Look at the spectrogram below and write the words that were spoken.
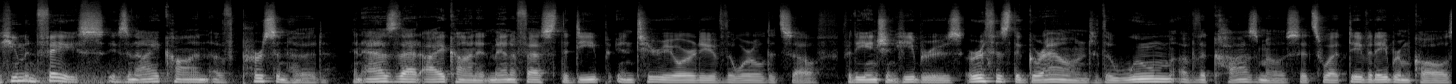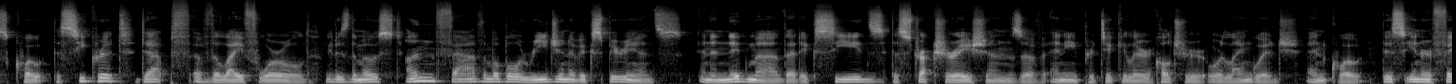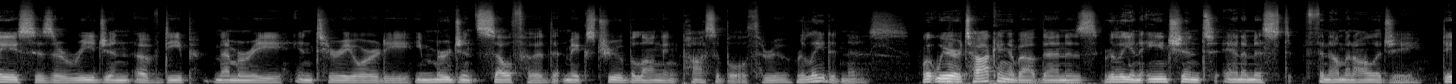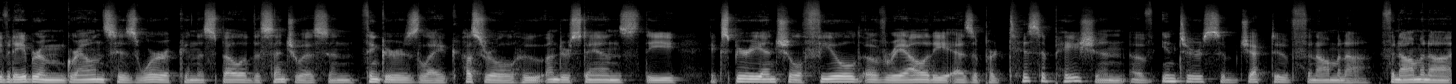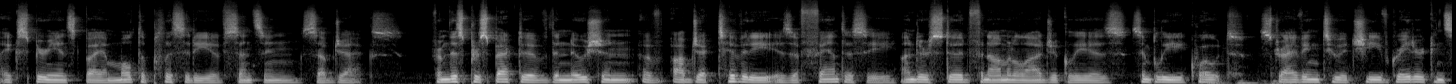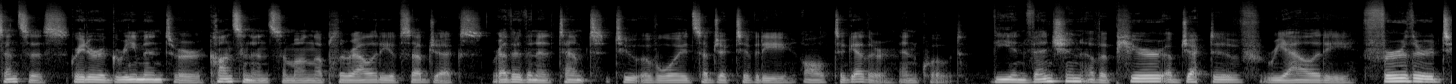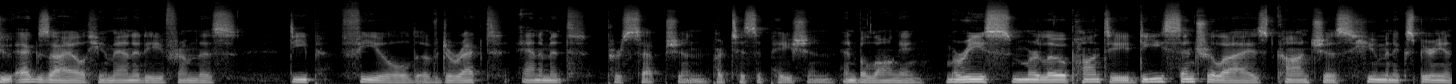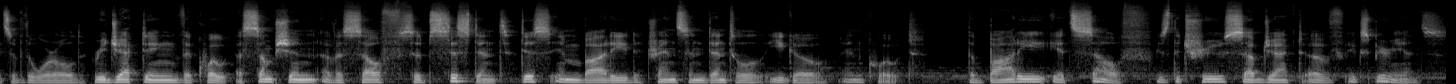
The human face is an icon of personhood, and as that icon, it manifests the deep interiority of the world itself. For the ancient Hebrews, earth is the ground, the womb of the cosmos. It's what David Abram calls, quote, the secret depth of the life world. It is the most unfathomable region of experience an enigma that exceeds the structurations of any particular culture or language. End quote. This interface is a region of deep memory, interiority, emergent selfhood that makes true belonging possible through relatedness. What we are talking about then is really an ancient animist phenomenology. David Abram grounds his work in the spell of the sensuous and thinkers like Husserl, who understands the experiential field of reality as a participation of intersubjective phenomena, phenomena experienced by a multiplicity of sensing subjects. From this perspective, the notion of objectivity is a fantasy, understood phenomenologically as simply, quote, striving to achieve greater consensus, greater agreement or consonance among a plurality of subjects, rather than an attempt to avoid subjectivity altogether, end quote. The invention of a pure objective reality furthered to exile humanity from this deep field of direct animate perception, participation, and belonging. Maurice Merleau Ponty decentralized conscious human experience of the world, rejecting the quote, assumption of a self subsistent, disembodied, transcendental ego, end quote. The body itself is the true subject of experience.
